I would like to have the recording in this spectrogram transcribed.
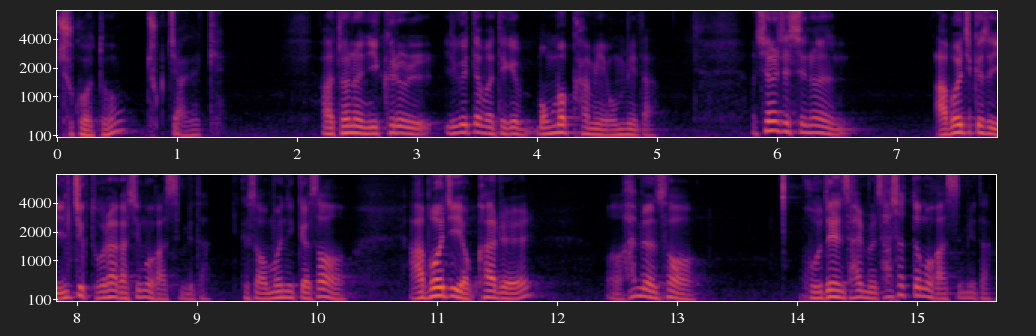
죽어도 죽지 않을게. 아 저는 이 글을 읽을 때만 되게 먹먹함이 옵니다. 씨는 아버지께서 일찍 돌아가신 것 같습니다. 그래서 어머니께서 아버지 역할을 어, 하면서 고된 삶을 사셨던 것 같습니다.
